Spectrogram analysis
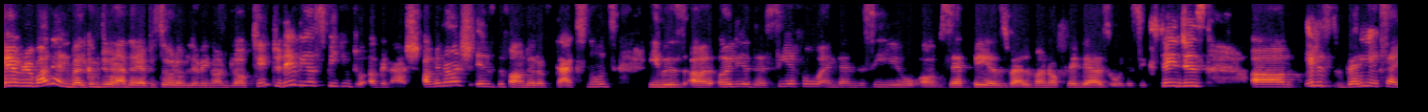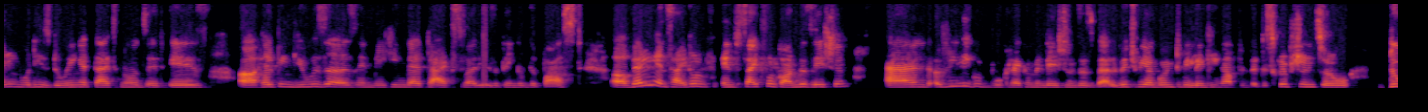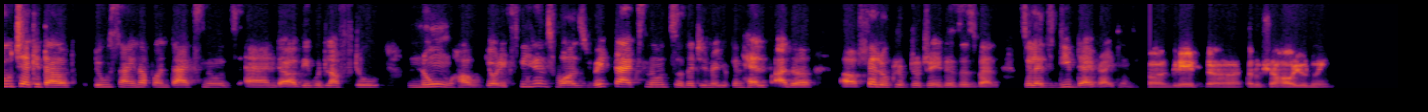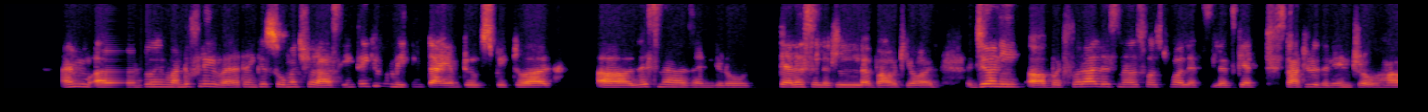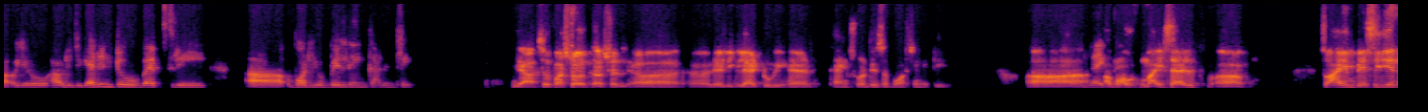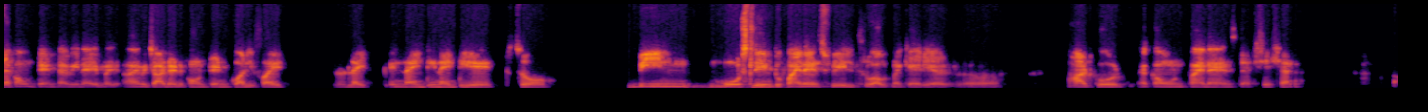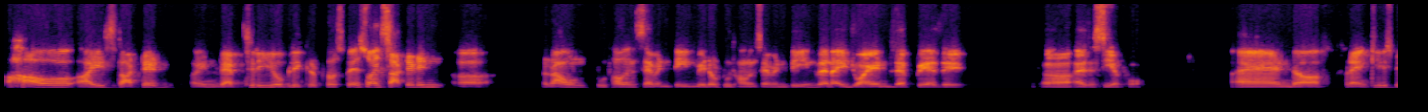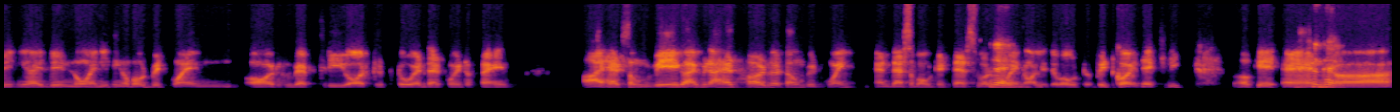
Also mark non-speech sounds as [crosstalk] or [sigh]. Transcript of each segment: Hi, everyone, and welcome to another episode of Living on Blockchain. Today, we are speaking to Avinash. Avinash is the founder of TaxNodes. He was uh, earlier the CFO and then the CEO of ZebPay as well, one of India's oldest exchanges. Um, it is very exciting what he's doing at TaxNodes. It is uh, helping users in making their tax worries a thing of the past. A very insightful, insightful conversation and a really good book recommendations as well, which we are going to be linking up in the description. So do check it out. Do sign up on TaxNodes, and uh, we would love to know how your experience was with TaxNodes, so that you know you can help other uh, fellow crypto traders as well. So let's deep dive right in. Uh, great, uh, Tarusha. How are you doing? I'm uh, doing wonderfully well. Thank you so much for asking. Thank you for making time to speak to our uh, listeners and you know tell us a little about your journey. Uh, but for our listeners, first of all, let's let's get started with an intro. How you know how did you get into Web three? Uh, what you're building currently? Yeah. So first of all, Arshal, uh, uh, really glad to be here. Thanks for this opportunity. Uh, about myself, uh, so I'm basically an accountant. I mean, I'm a, I'm a chartered accountant, qualified like in 1998. So been mostly into finance field throughout my career uh, hardcore account finance taxation how i started in web3 oblique crypto space so i started in uh, around 2017 mid of 2017 when i joined zebpay as a uh, as a cfo and uh, frankly speaking i didn't know anything about bitcoin or web3 or crypto at that point of time I had some vague, I mean, I had heard the term Bitcoin, and that's about it. That's what right. my knowledge about Bitcoin actually. Okay. [laughs] And, right. uh,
